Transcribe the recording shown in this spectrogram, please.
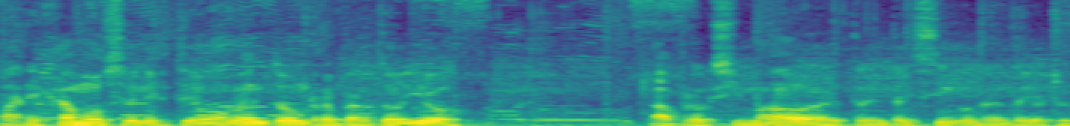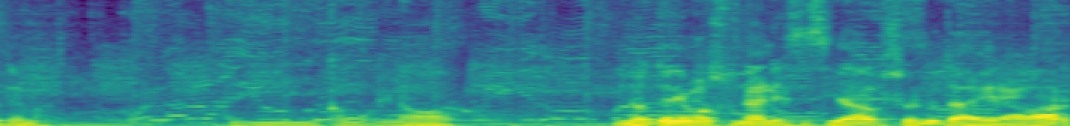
manejamos en este momento un repertorio aproximado de 35 38 temas. Y como que no, no tenemos una necesidad absoluta de grabar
